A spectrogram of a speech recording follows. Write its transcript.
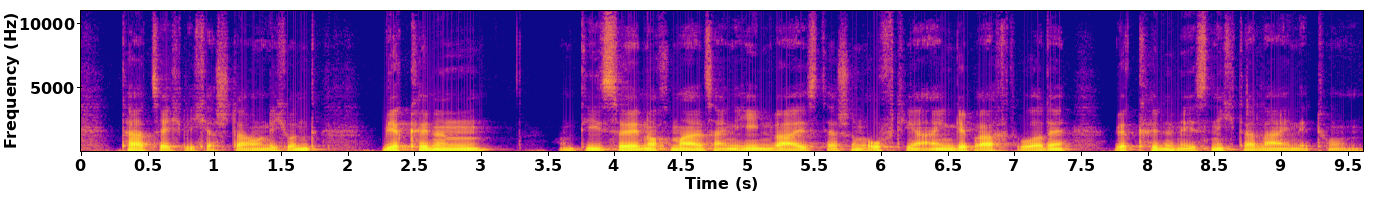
tatsächlich erstaunlich. Und wir können, und diese nochmals ein Hinweis, der schon oft hier eingebracht wurde, wir können es nicht alleine tun.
